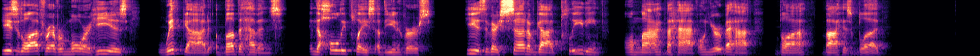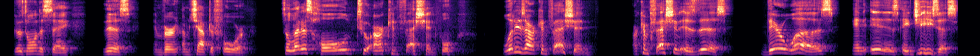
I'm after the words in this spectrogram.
He is alive forevermore. He is with God above the heavens in the holy place of the universe. He is the very Son of God pleading on my behalf, on your behalf, by, by his blood. Goes on to say this in verse, um, chapter 4. So let us hold to our confession. Well, what is our confession? Our confession is this there was and is a Jesus.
